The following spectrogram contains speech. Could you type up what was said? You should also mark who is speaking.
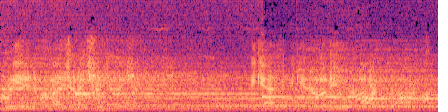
Speaker 1: creative imagination began to a new art form.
